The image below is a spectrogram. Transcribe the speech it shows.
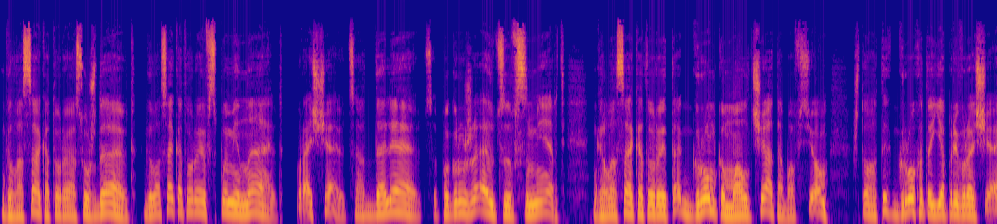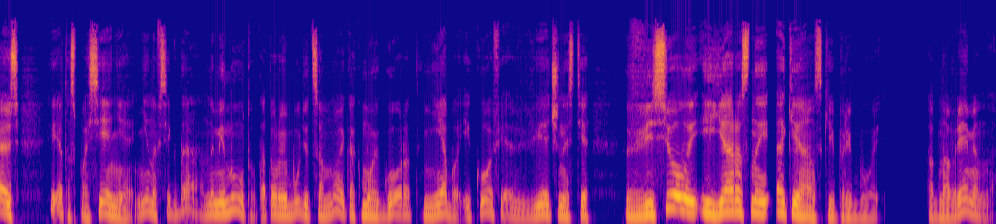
Голоса, которые осуждают. Голоса, которые вспоминают прощаются, отдаляются, погружаются в смерть, голоса, которые так громко молчат обо всем, что от их грохота я превращаюсь, и это спасение не навсегда, на минуту, которая будет со мной, как мой город, небо и кофе в вечности, в веселый и яростный океанский прибой. Одновременно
